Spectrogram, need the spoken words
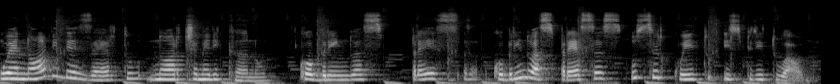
o enorme deserto norte-americano, cobrindo as, cobrindo as pressas o circuito espiritual.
